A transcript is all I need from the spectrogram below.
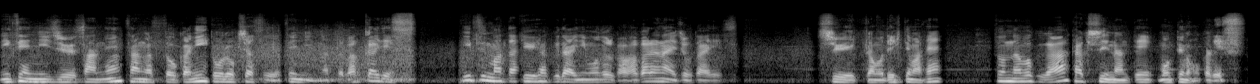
2023年3月10日に登録者数1000人になったばっかりです。いつまた900台に戻るかわからない状態です。収益化もできてません。そんな僕がタクシーなんて持ってのほかです。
